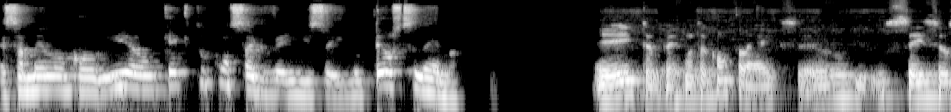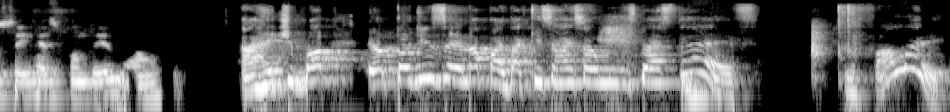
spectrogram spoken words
Essa melancolia? O que é que tu consegue ver nisso aí, no teu cinema? Eita, pergunta complexa. Eu não sei se eu sei responder, não. A gente bota. Eu tô dizendo, rapaz, daqui você vai sair o ministro do STF. Eu falei.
